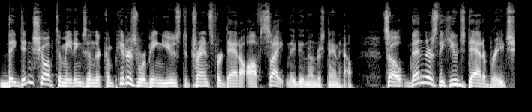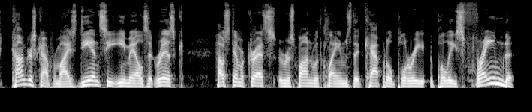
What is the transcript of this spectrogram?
they didn't show up to meetings, and their computers were being used to transfer data off-site, and they didn't understand how. So then there's the huge data breach. Congress compromised. DNC emails at risk. House Democrats respond with claims that Capitol Police framed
